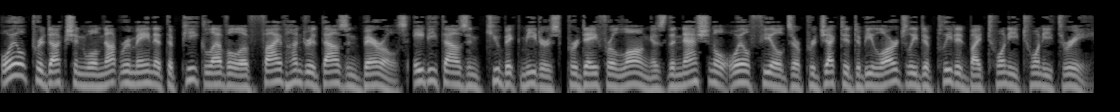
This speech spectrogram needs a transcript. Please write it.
Oil production will not remain at the peak level of 500,000 barrels 80,000 cubic meters per day for long as the national oil fields are projected to be largely depleted by 2023.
